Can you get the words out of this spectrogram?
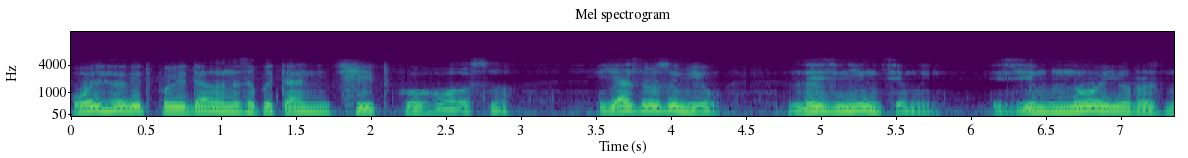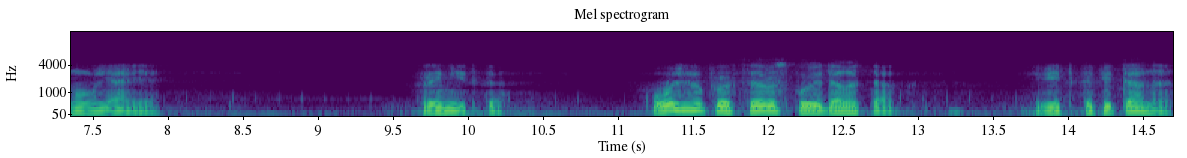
Ольга відповідала на запитання чітко, голосно. Я зрозумів, не з німцями, зі мною розмовляє. Примітка. Ольга про це розповідала так. Від капітана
